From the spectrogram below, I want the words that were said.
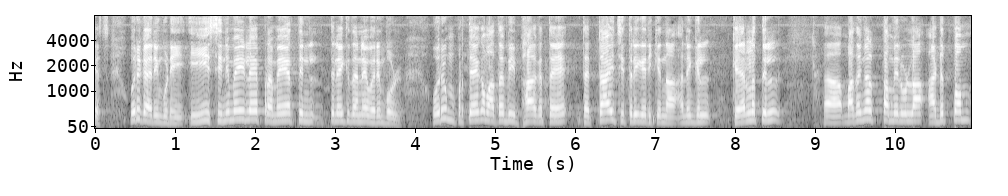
യെസ് ഒരു കാര്യം കൂടി ഈ സിനിമയിലെ പ്രമേയത്തിലേക്ക് തന്നെ വരുമ്പോൾ ഒരു പ്രത്യേക മതവിഭാഗത്തെ തെറ്റായി ചിത്രീകരിക്കുന്ന അല്ലെങ്കിൽ കേരളത്തിൽ മതങ്ങൾ തമ്മിലുള്ള അടുപ്പം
